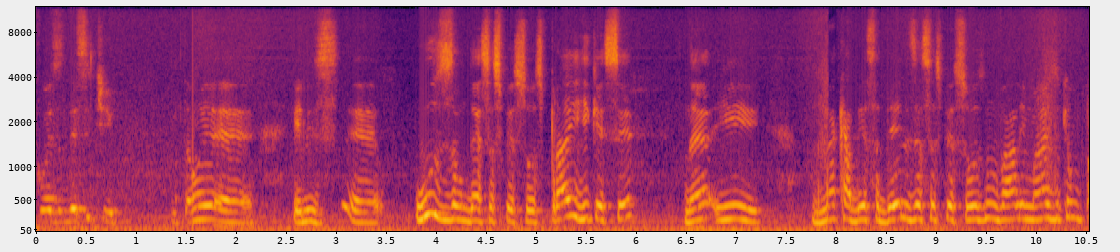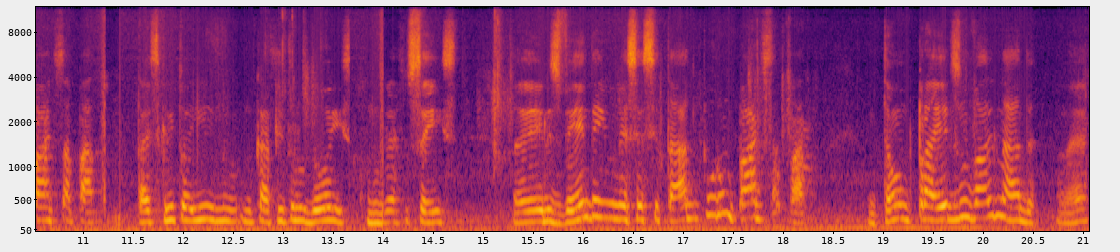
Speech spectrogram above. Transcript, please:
coisas desse tipo. Então, é, eles é, usam dessas pessoas para enriquecer né, e na cabeça deles essas pessoas não valem mais do que um par de sapato. Está escrito aí no, no capítulo 2, no verso 6. É, Eles vendem o necessitado por um par de sapato. Então, para eles não vale nada. Né?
